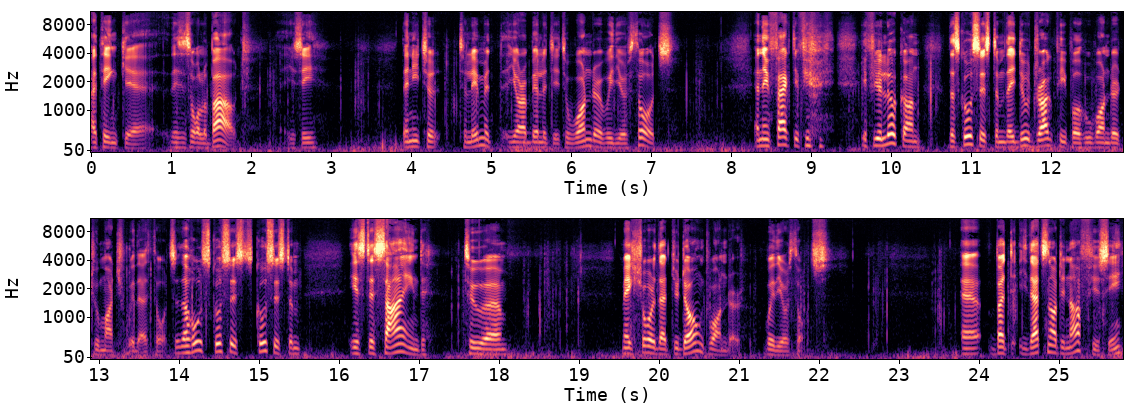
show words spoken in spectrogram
I think uh, this is all about you see they need to to limit your ability to wander with your thoughts. And in fact, if you if you look on the school system, they do drug people who wander too much with their thoughts. So the whole school, school system is designed to um, make sure that you don't wander with your thoughts. Uh, but that's not enough, you see.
